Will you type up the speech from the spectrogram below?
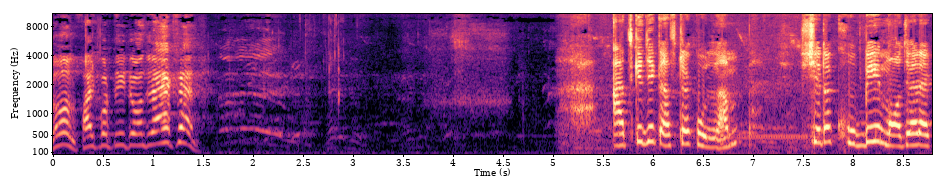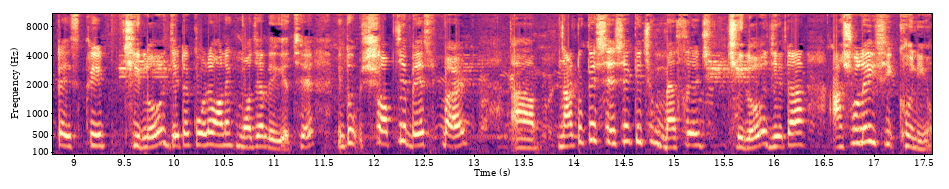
roll five four three two action আজকে যে কাজটা করলাম সেটা খুবই মজার একটা স্ক্রিপ্ট ছিল, যেটা করে অনেক মজা লেগেছে। কিন্তু সবচেয়ে বেস্ট পার্ট নাটকের শেষে কিছু মেসেজ ছিল, যেটা আসলেই শিক্ষণীয়।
